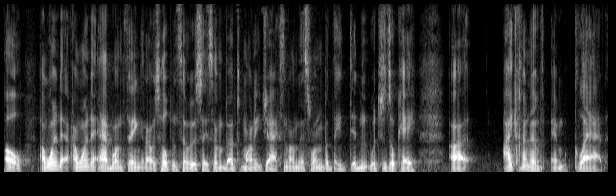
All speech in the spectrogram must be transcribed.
Oh, I wanted to I wanted to add one thing, and I was hoping somebody would say something about Domani Jackson on this one, but they didn't, which is okay. Uh, I kind of am glad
